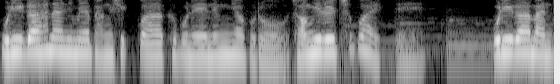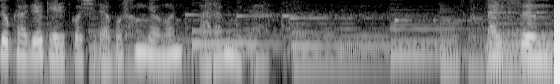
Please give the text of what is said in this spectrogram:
우리가 하나님의 방식과 그분의 능력으로 정의를 추구할 때 우리가 만족하게 될 것이라고 성경은 말합니다. 말씀.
